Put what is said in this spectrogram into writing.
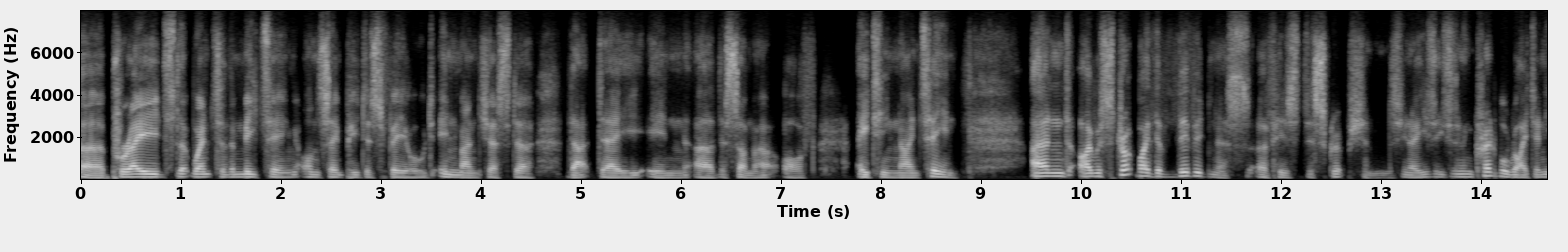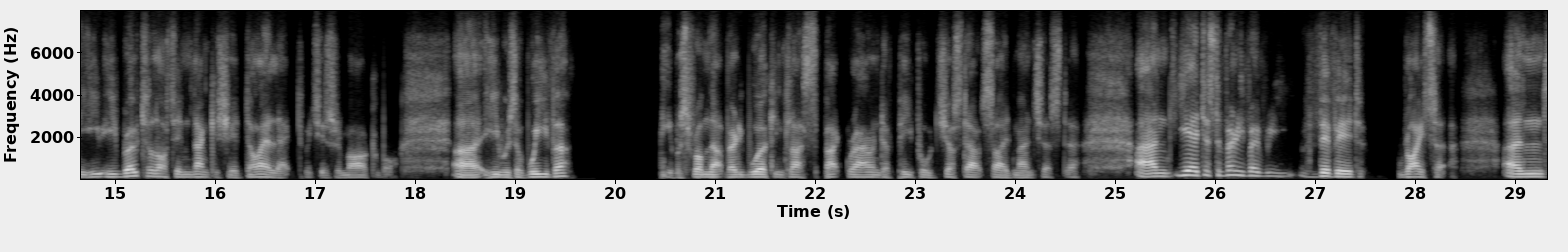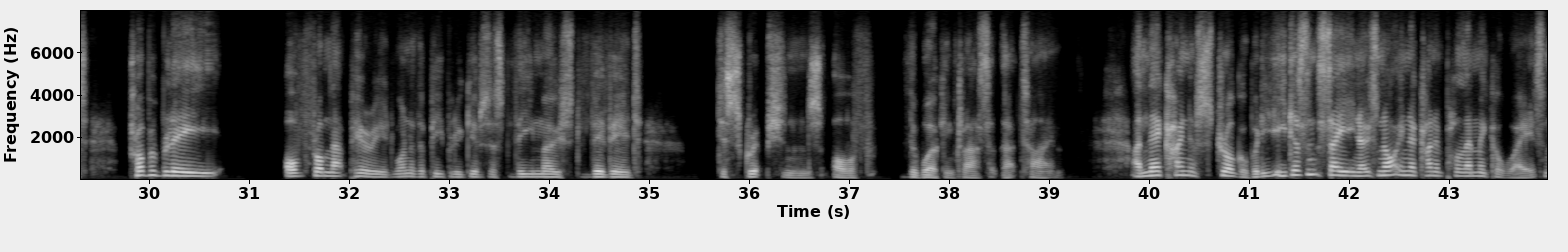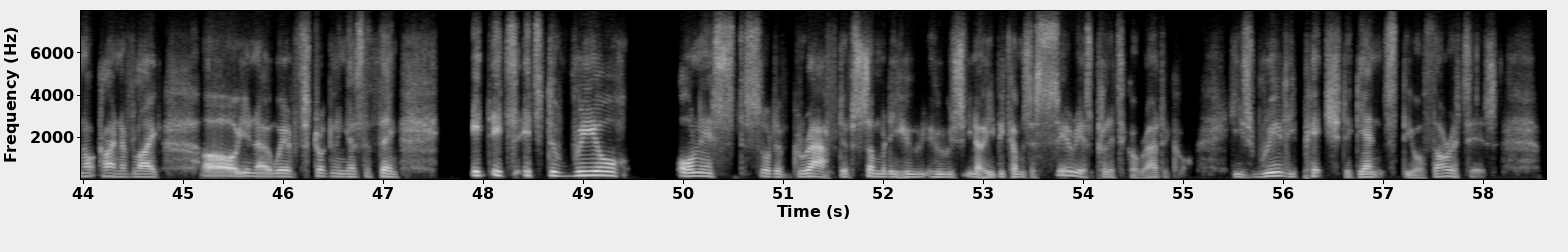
uh, parades, that went to the meeting on St. Peter's Field in Manchester that day in uh, the summer of 1819. And I was struck by the vividness of his descriptions. You know, he's, he's an incredible writer, and he, he wrote a lot in Lancashire dialect, which is remarkable. Uh, he was a weaver, he was from that very working class background of people just outside Manchester. And yeah, just a very, very vivid writer. And probably of from that period, one of the people who gives us the most vivid descriptions of the working class at that time and their kind of struggle. But he, he doesn't say, you know, it's not in a kind of polemical way. It's not kind of like, oh, you know, we're struggling as the thing. It, it's it's the real honest sort of graft of somebody who who's you know he becomes a serious political radical. He's really pitched against the authorities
